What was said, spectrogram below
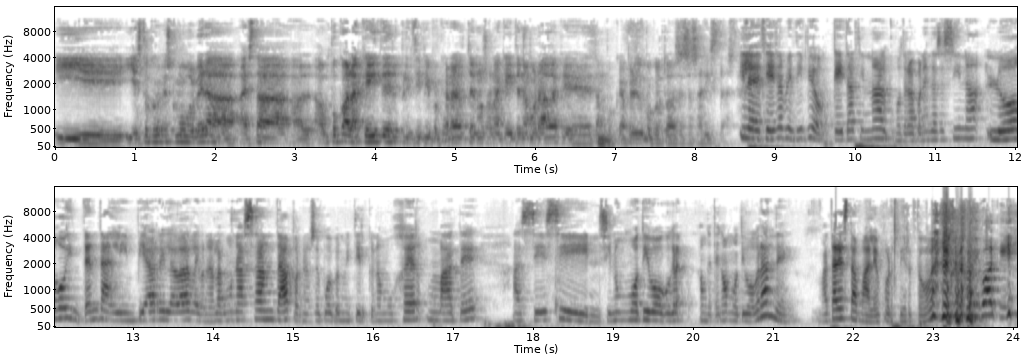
Y, esto es como volver a, a esta a, un poco a la Kate del principio, porque ahora tenemos a una Kate enamorada que tampoco ha perdido un poco todas esas aristas. Y le decíais al principio, Kate al final, como te la ponen de asesina, luego intentan limpiarla y lavarla y ponerla como una santa, porque no se puede permitir que una mujer mate así sin, sin un motivo, aunque tenga un motivo grande. Matar está mal, ¿eh? por cierto. lo digo aquí,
